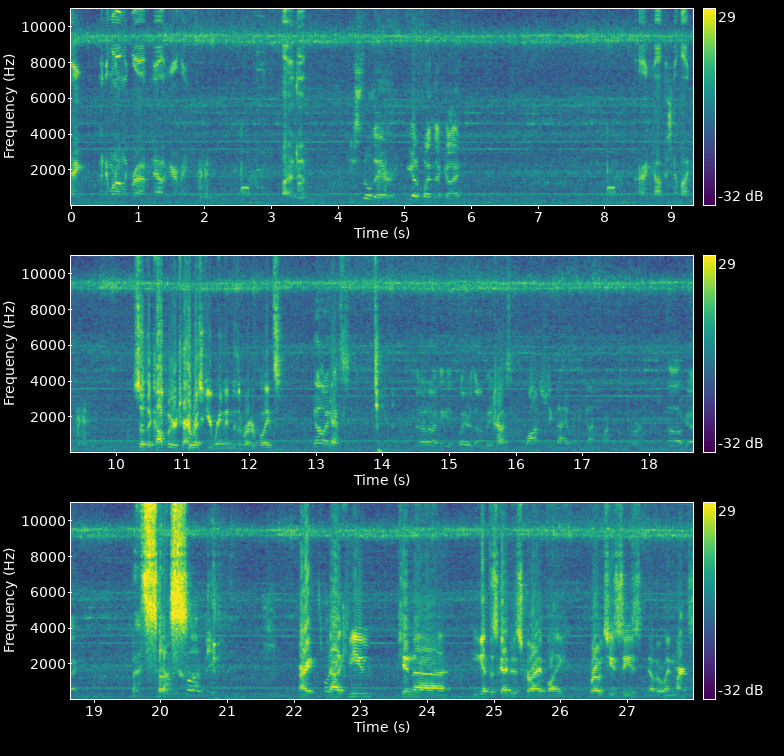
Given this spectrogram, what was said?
Hey, anyone on the ground now hear me? I do. He's still there. We gotta find that guy. Alright, copy, stand by. So the cop we were trying to rescue ran into the rotor blades? No, I Yes. think. I don't know. I think he's a player zombie. Trust. Watched a guy with a gun marked his door. Oh, okay. That sucks. Zombie. Alright, uh, can you, can, uh, you get this guy to describe, like, roads he sees, other landmarks?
